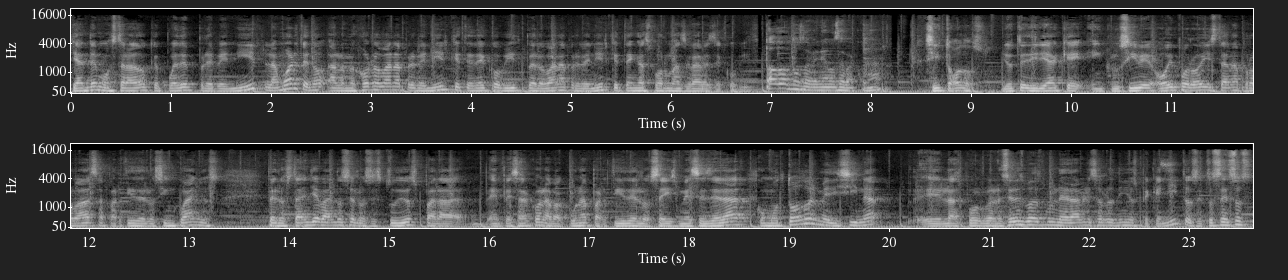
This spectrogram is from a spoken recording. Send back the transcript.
y han demostrado que pueden prevenir la muerte. ¿no? A lo mejor no van a prevenir que te dé COVID, pero van a prevenir que tengas formas graves de COVID. ¿Todos nos deberíamos de vacunar? Sí, todos. Yo te diría que inclusive hoy por hoy están aprobadas a partir de los 5 años pero están llevándose los estudios para empezar con la vacuna a partir de los seis meses de edad. Como todo en medicina, eh, las poblaciones más vulnerables son los niños pequeñitos, entonces esos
